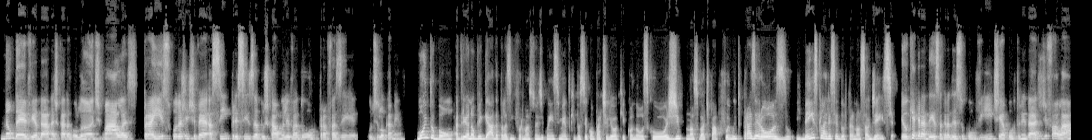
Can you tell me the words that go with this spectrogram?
não deve andar na escada rolante, malas. Para isso, quando a gente estiver assim, precisa buscar um elevador para fazer o deslocamento. Muito bom. Adriana, obrigada pelas informações e conhecimento que você compartilhou aqui conosco hoje. Nosso bate-papo foi muito prazeroso e bem esclarecedor para a nossa audiência. Eu que agradeço, agradeço o convite e a oportunidade de falar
